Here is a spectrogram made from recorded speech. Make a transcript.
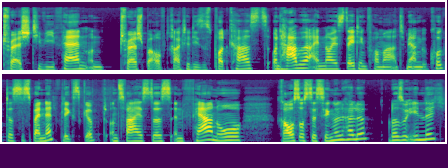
Trash-TV-Fan und Trash-Beauftragte dieses Podcasts und habe ein neues Dating-Format mir angeguckt, das es bei Netflix gibt. Und zwar heißt das Inferno Raus aus der Single-Hölle oder so ähnlich.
